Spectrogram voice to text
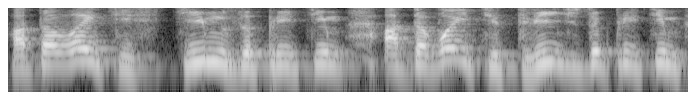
а давайте Steam запретим, а давайте Twitch запретим,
